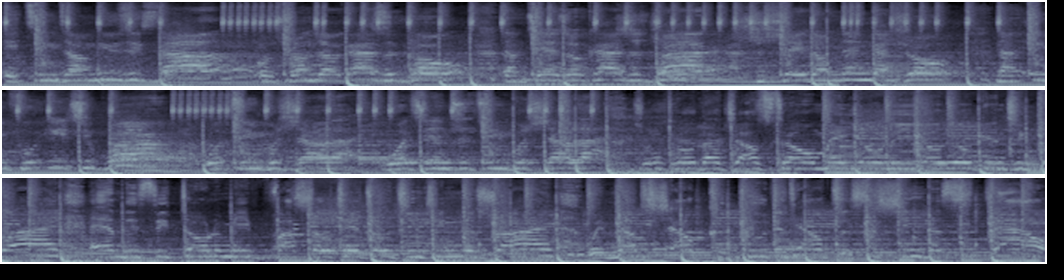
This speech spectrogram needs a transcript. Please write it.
一听到 music start，我双脚开始 go，，当节奏开始转，是谁都能感受。那音符一起玩，我停不下来，我简直停不下来。从头到脚趾头，没有理由有点奇怪。A B C 哆来咪发，手节奏轻轻的甩，微妙的笑，酷酷的跳，这是新的 style。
